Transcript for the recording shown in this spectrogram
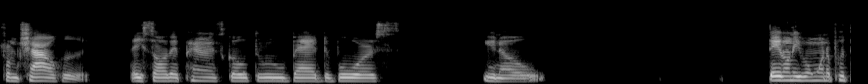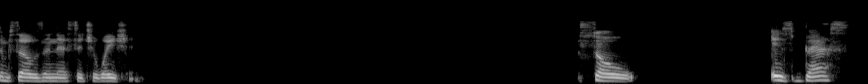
from childhood. They saw their parents go through bad divorce, you know, they don't even want to put themselves in that situation. So it's best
